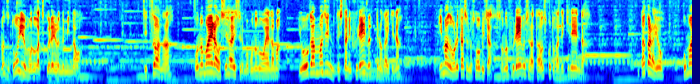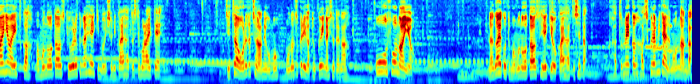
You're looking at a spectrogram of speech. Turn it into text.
まずどういうものが作れるんだみんなは。実はな、この前らを支配する魔物の親玉、溶岩魔人の手下にフレームってのがいてな。今の俺たちの装備じゃ、そのフレームすら倒すことができねえんだ。だからよ、お前にはいつか魔物を倒す強力な兵器も一緒に開発してもらいて。実は俺たちの姉子もものづくりが得意な人でな。おお、そうなんや。長いこと魔物を倒す兵器を開発してた。発明家の端くれみたいなもんなんだ。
